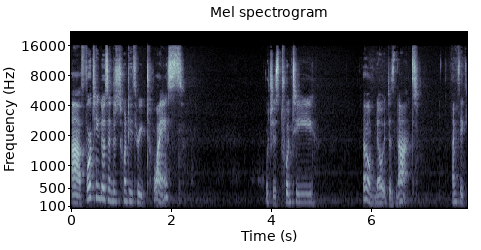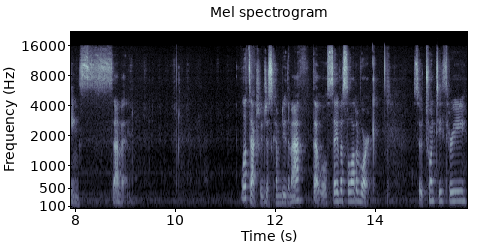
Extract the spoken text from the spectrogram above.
Uh, 14 goes into 23 twice, which is 20. Oh, no, it does not. I'm thinking 7. Let's actually just come do the math. That will save us a lot of work. So 23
